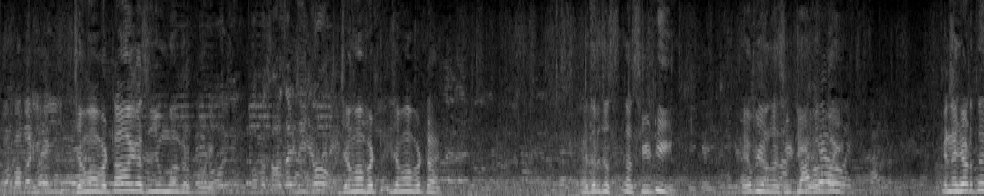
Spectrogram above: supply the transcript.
ਹੋਰ ਬਾਬਾ ਠੀਕ ਹੈ ਜੀ? ਜਮਾ ਫੱਟਾ ਆ ਗਿਆ ਸਜੂਮਾ ਗਰੁੱਪ ਬਾਈ ਬਾਬਾ ਖਾਲਸਾ ਜੀ ਠੀਕ ਹੋ ਜਮਾ ਫੱਟ ਜਮਾ ਫੱਟਾ ਇਧਰ ਜੋ ਸੀਟੀ ਇਹ ਵੀ ਆਉਂਦਾ ਸੀਟੀ ਹੋਰ ਬਾਈ। ਕਿੰਨੇ ਛੱਡਦੇ?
